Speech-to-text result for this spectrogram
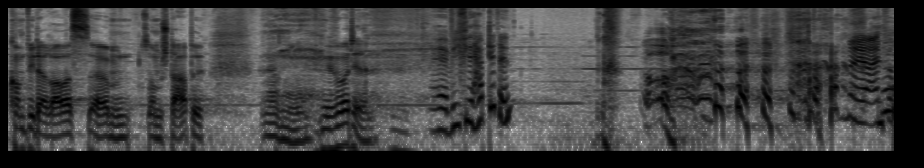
kommt wieder raus, ähm, so einem Stapel. Ähm, wie wollt ihr denn? Äh, wie viel habt ihr denn? naja, einfach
